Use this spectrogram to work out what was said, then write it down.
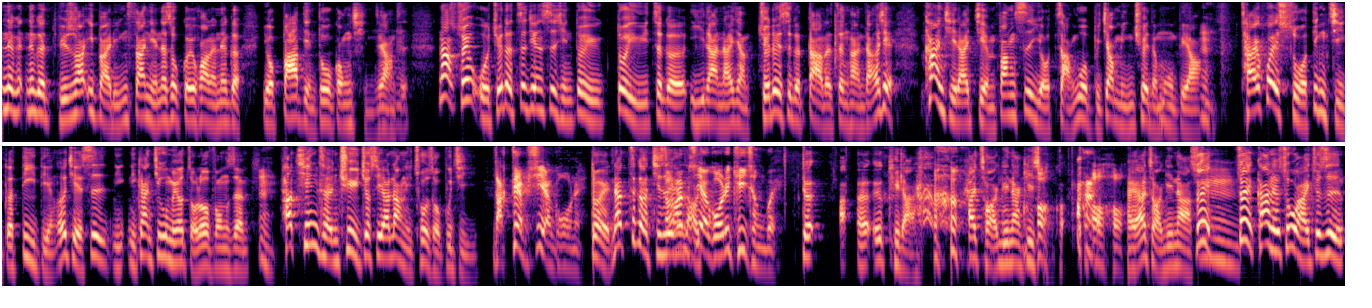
那个那个，比如说他一百零三年那时候规划的那个有八点多公顷这样子，那所以我觉得这件事情对于对于这个宜兰来讲，绝对是个大的震撼弹，而且看起来检方是有掌握比较明确的目标，才会锁定几个地点，而且是你你看几乎没有走漏风声，他清晨去就是要让你措手不及，六点四十五呢？对，那这个其实六点四十五你起床未？对啊，呃，要起来，还带囡仔去上课，哦，还要带囡仔，所以所以看得出来就是。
